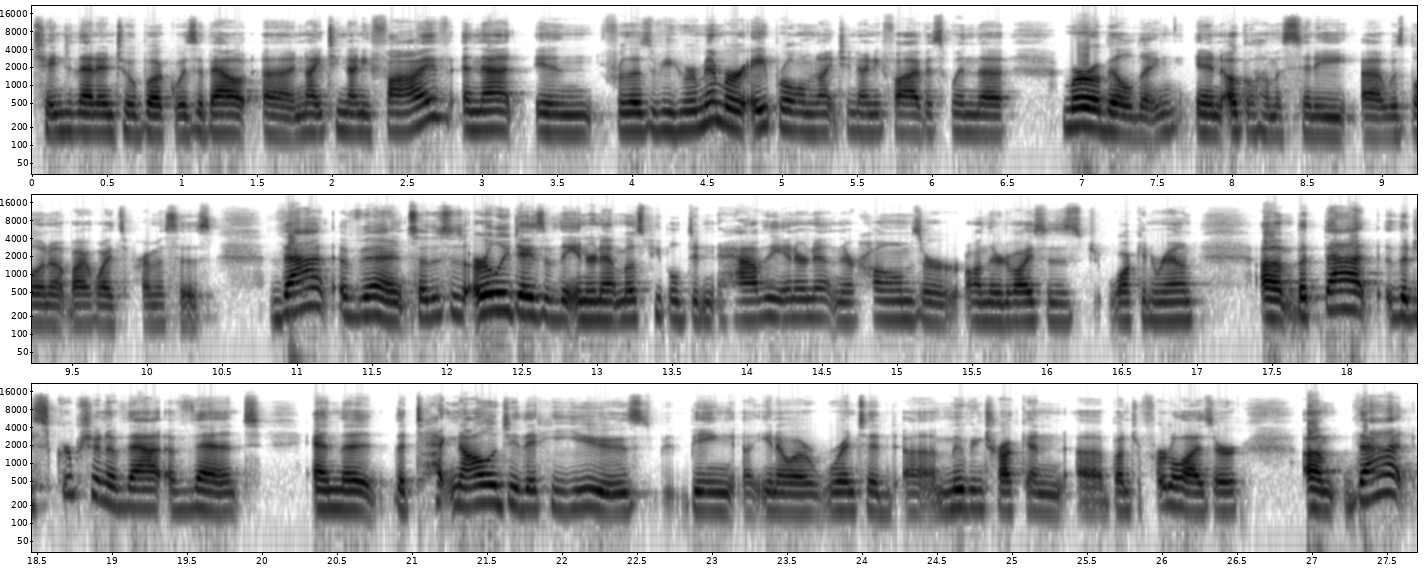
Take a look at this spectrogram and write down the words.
changing that into a book was about uh, 1995, and that in for those of you who remember, April of 1995 is when the Murrah Building in Oklahoma City uh, was blown up by white supremacists. That event. So this is early days of the internet. Most people didn't have the internet in their homes or on their devices walking around, uh, but that the description of that event and the, the technology that he used, being uh, you know a rented uh, moving truck and a bunch of fertilizer, um, that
